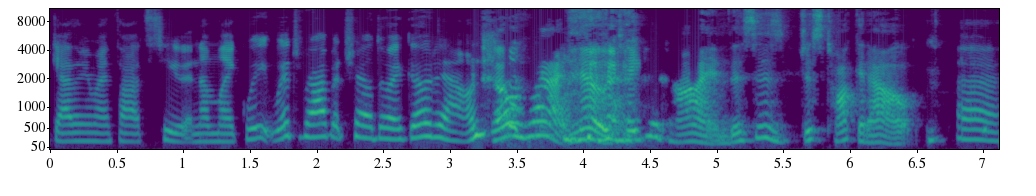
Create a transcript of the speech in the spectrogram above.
gathering my thoughts too, and I'm like, wait, which rabbit trail do I go down? oh yeah, no, take your time. This is just talk it out. Uh,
